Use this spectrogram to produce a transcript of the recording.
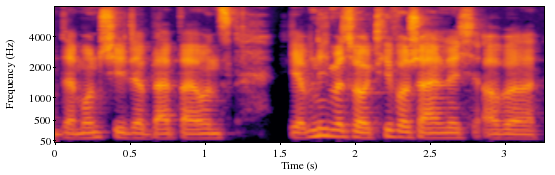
der Monchi, der bleibt bei uns. Ich habe nicht mehr so aktiv wahrscheinlich, aber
